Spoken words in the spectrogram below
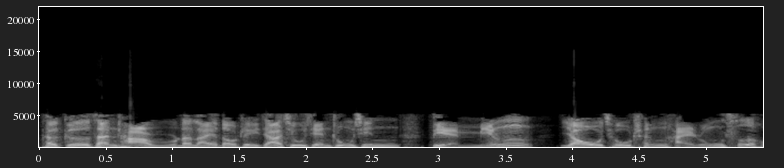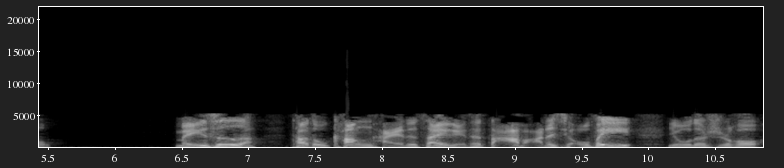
他隔三差五的来到这家休闲中心，点名要求陈海荣伺候。每次啊，他都慷慨的塞给他大把的小费，有的时候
